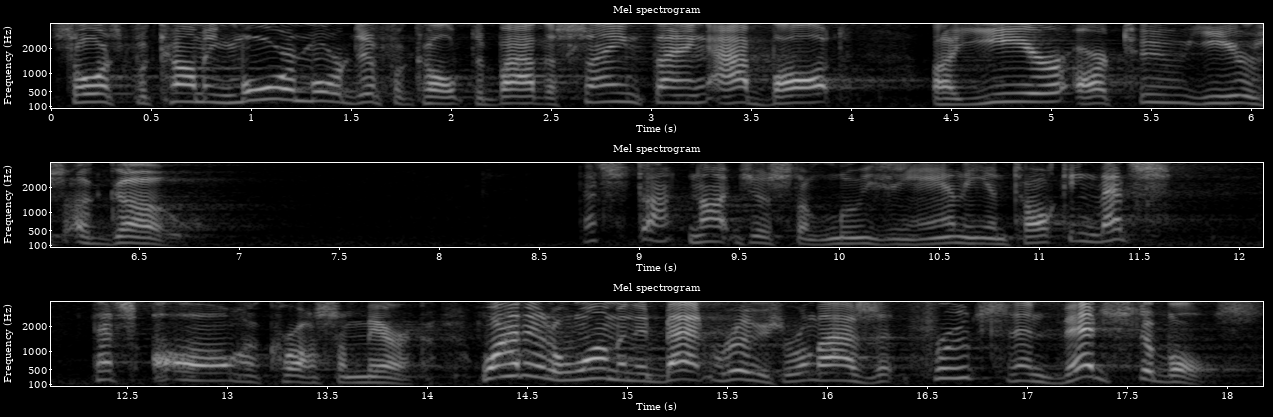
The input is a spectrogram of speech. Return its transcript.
So it's becoming more and more difficult to buy the same thing I bought a year or two years ago. That's not, not just a Louisianian talking, that's that's all across America. Why did a woman in Baton Rouge realize that fruits and vegetables,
